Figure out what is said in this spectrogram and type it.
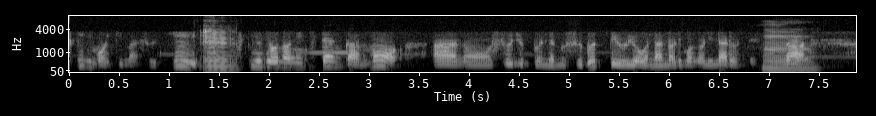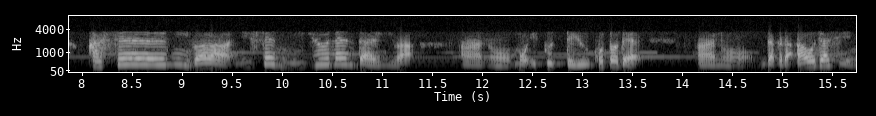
月にも行きますしえ地球上の日転換もあの数十分で結ぶっていうような乗り物になるんですえが、火星には2020年代にはあのもう行くっていうことであのだから青写真、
